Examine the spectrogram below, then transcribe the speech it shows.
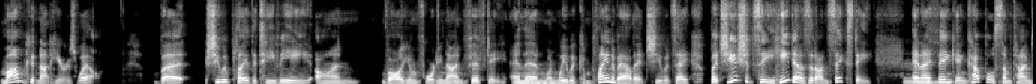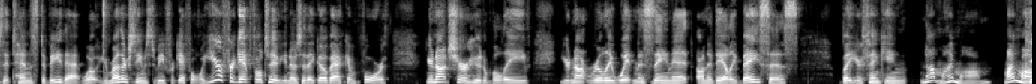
mom could not hear as well but she would play the tv on volume 4950 and then mm-hmm. when we would complain about it she would say but you should see he does it on 60 mm-hmm. and i mm-hmm. think in couples sometimes it tends to be that well your mother seems to be forgetful well you're forgetful too you know so they go back and forth you're not sure who to believe you're not really witnessing it on a daily basis but you're thinking not my mom my mom's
